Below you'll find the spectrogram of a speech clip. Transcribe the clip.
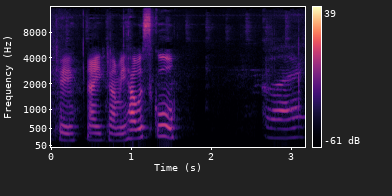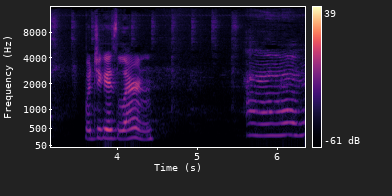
okay, now you tell me, how was school? Good. What'd you guys learn? Um.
